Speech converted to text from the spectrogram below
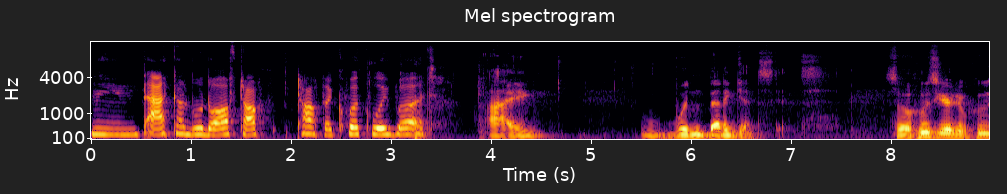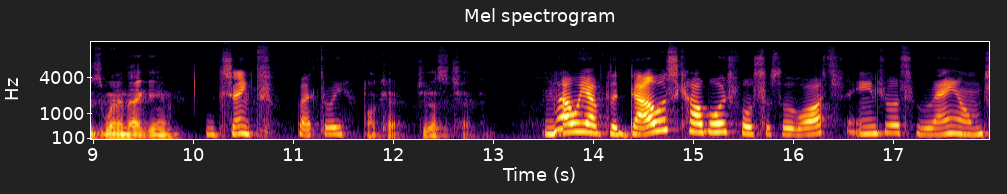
I mean that got a little off top- topic quickly, but I wouldn't bet against it. So who's your who's winning that game? Saints by three. Okay, just checking. Now we have the Dallas Cowboys versus the Los Angeles Rams,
